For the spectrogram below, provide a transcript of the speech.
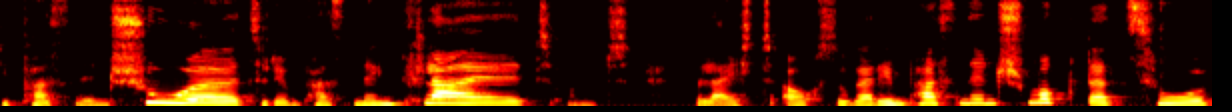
Die passenden Schuhe zu dem passenden Kleid und vielleicht auch sogar den passenden Schmuck dazu.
